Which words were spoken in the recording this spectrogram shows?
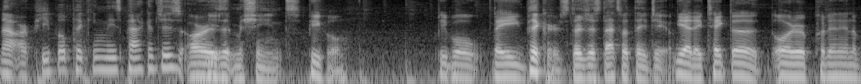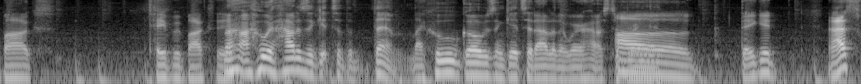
Now, are people picking these packages or is it machines? People, people, they Pickers. They're just that's what they do. yeah, they take the order, put it in a box, tape it, box it. Now, how, who, how does it get to the them? Like who goes and gets it out of the warehouse to bring it? Uh, they get. That's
